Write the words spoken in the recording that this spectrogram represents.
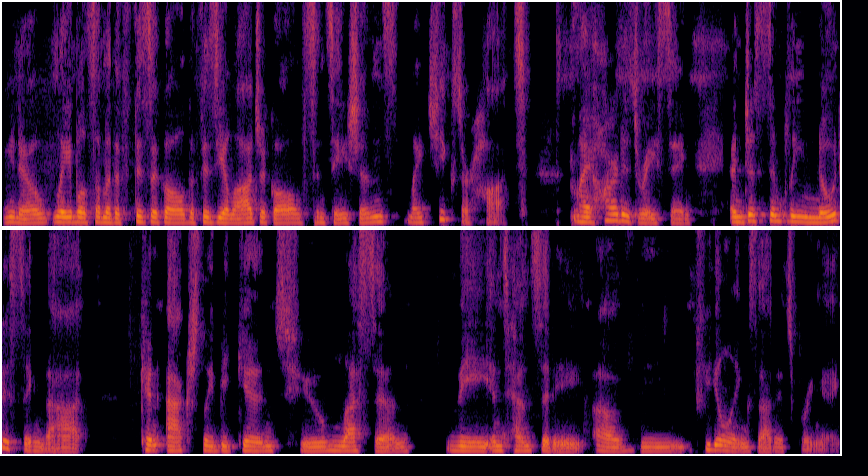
you know, label some of the physical, the physiological sensations. My cheeks are hot my heart is racing. And just simply noticing that can actually begin to lessen the intensity of the feelings that it's bringing.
